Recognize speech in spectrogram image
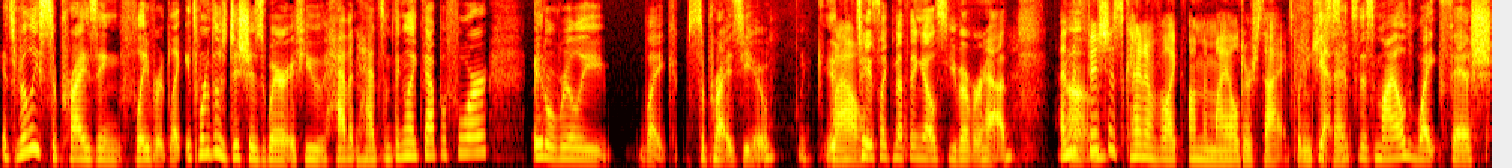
It's really surprising flavored. Like it's one of those dishes where if you haven't had something like that before, it'll really like surprise you. It Wow. tastes like nothing else you've ever had. And the Um, fish is kind of like on the milder side, wouldn't you Yes, say? it's this mild white fish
